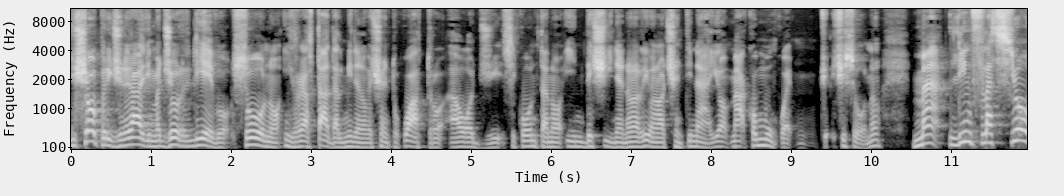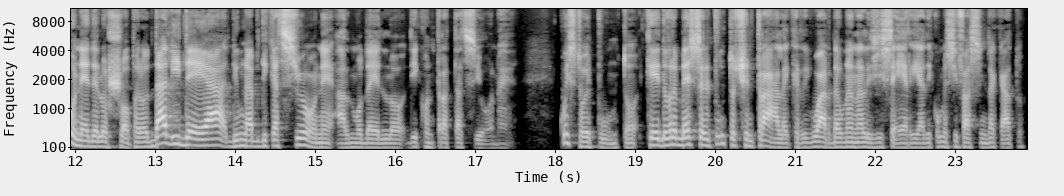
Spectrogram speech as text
Gli scioperi generali di maggior rilievo sono in realtà dal 1904 a oggi, si contano in decine, non arrivano a centinaio, ma comunque ci sono, ma l'inflazione dello sciopero dà l'idea di un'abdicazione al modello di contrattazione questo è il punto, che dovrebbe essere il punto centrale che riguarda un'analisi seria di come si fa sindacato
